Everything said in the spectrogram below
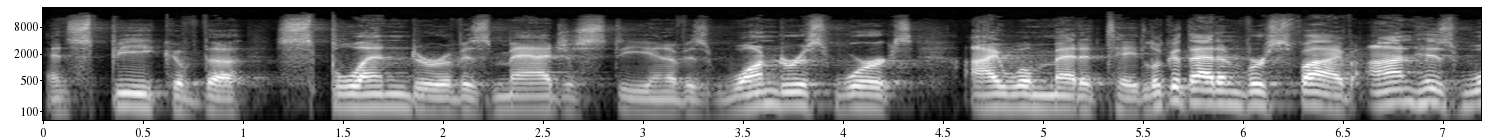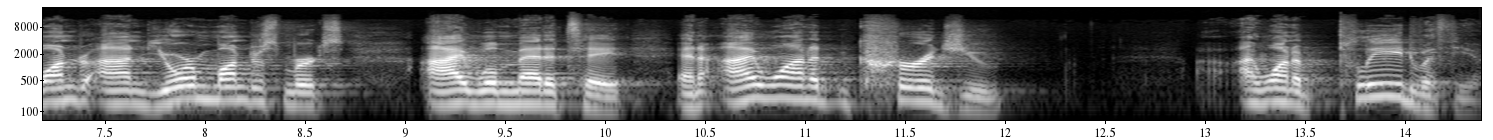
and speak of the splendor of his majesty and of his wondrous works. I will meditate. Look at that in verse 5 on his wonder on your wondrous works i will meditate. And i want to encourage you. I want to plead with you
